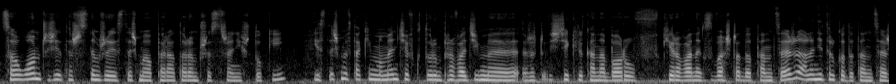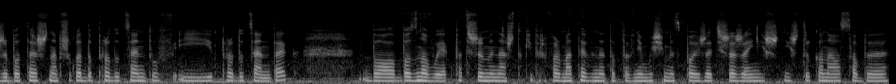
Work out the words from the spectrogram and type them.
co łączy się też z tym, że jesteśmy operatorem przestrzeni sztuki. Jesteśmy w takim momencie, w którym prowadzimy rzeczywiście kilka naborów kierowanych zwłaszcza do tancerzy, ale nie tylko do tancerzy, bo też na przykład do producentów i producentek bo, bo znowu jak patrzymy na sztuki performatywne, to pewnie musimy spojrzeć szerzej niż, niż tylko na osoby,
